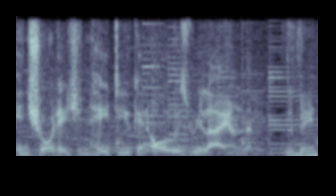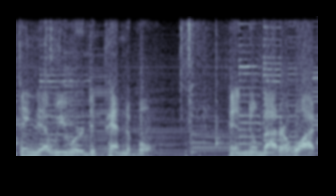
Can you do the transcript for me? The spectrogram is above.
in shortage in Haiti, you can always rely on them. The main thing that we were dependable. And no matter what,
